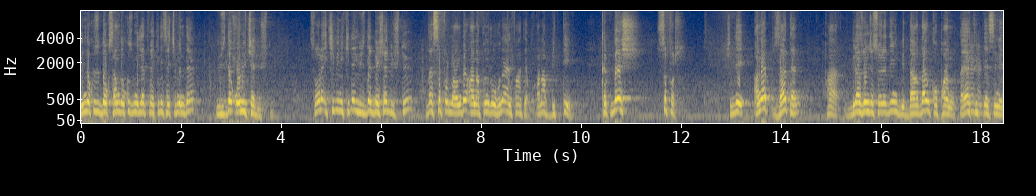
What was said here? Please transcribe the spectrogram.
1999 milletvekili seçiminde yüzde 13'e düştü. Sonra 2002'de yüzde 5'e düştü ve sıfırlandı. ANAP'ın ruhuna el Fatiha. ANAP bitti. 45 sıfır. Şimdi ANAP zaten ha biraz önce söylediğim gibi dağdan kopan kaya kütlesini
